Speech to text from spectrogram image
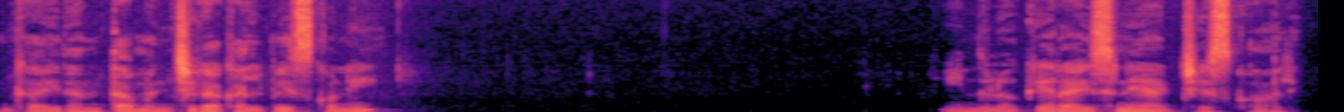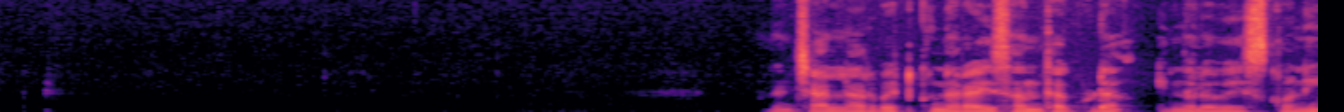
ఇంకా ఇదంతా మంచిగా కలిపేసుకొని ఇందులోకి రైస్ని యాడ్ చేసుకోవాలి. చల్లారి పెట్టుకున్న రైస్ అంతా కూడా ఇందులో వేసుకొని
